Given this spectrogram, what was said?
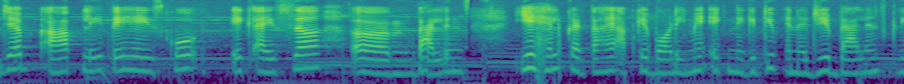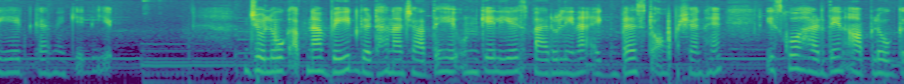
जब आप लेते हैं इसको एक ऐसा बैलेंस ये हेल्प करता है आपके बॉडी में एक नेगेटिव एनर्जी बैलेंस क्रिएट करने के लिए। जो लोग अपना वेट घटाना चाहते हैं, उनके लिए स्पायरुलिना एक बेस्ट ऑप्शन है। इसको हर दिन आप लोग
